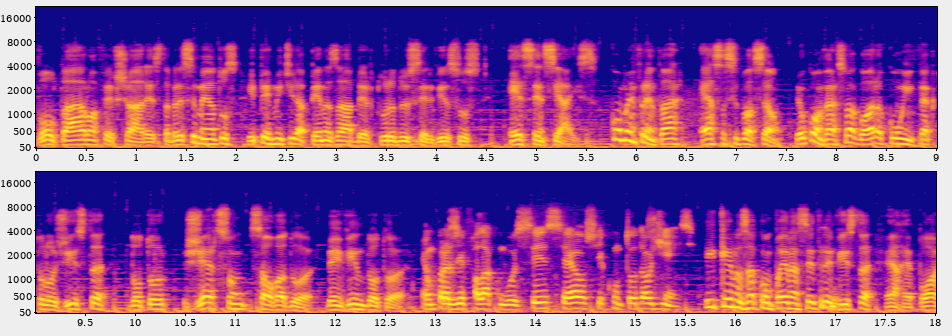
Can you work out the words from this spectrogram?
voltaram a fechar estabelecimentos e permitir apenas a abertura dos serviços essenciais. Como enfrentar essa situação? Eu converso agora com o infectologista Dr. Gerson Salvador. Bem-vindo, doutor. É um prazer falar com você, Celso, e com toda a audiência. E quem nos acompanha nessa entrevista é a repórter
